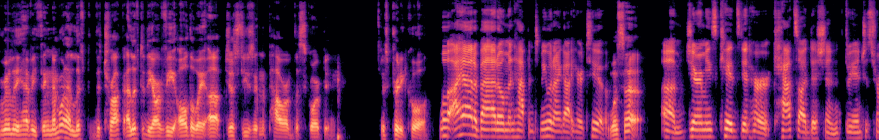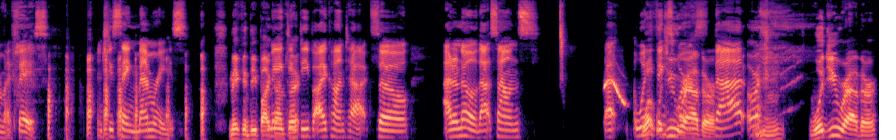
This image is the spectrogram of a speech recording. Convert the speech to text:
really heavy things. Remember when I lifted the truck? I lifted the RV all the way up just using the power of the scorpion. It was pretty cool. Well, I had a bad omen happen to me when I got here too. What's that? Um, Jeremy's kids did her Cats audition three inches from my face, and she's saying memories, Making deep eye making contact. Making deep eye contact. So I don't know. That sounds. That what, do you What would you worse, rather? that or Mhm. Would you rather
